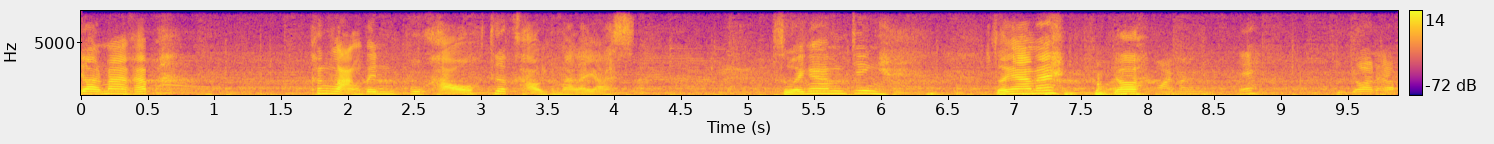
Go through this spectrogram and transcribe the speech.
ยอดมากครับ ข้างหลังเป็นภูเขาเทือกเขาหิมาลายัส สวยงามจริง สวยงามไหมจอออยมันเอ๊ะสุดยอดครับ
